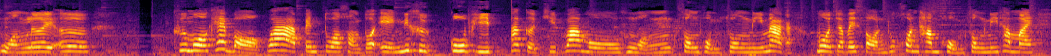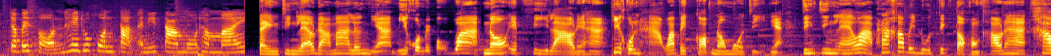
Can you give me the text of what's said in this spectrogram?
ห่วงเลย เออ คือโมแค่บอกว่าเป็นตัวของตัวเองนี่คือกูผิด ถ้าเกิดคิดว่าโมห่วงทรงผมทรงนี้มากอะโมจะไปสอนทุกคนทำผมทรงนี้ทำไม จะไปสอนให้ทุกคนตัดอันนี้ตามโมทำไม แต่จริงๆแล้วดราม่าเรื่องนี้มีคนไปพบว่าน้อง FC ลาวเนี่ยฮะที่คนหาว่าไปก๊อปน้องโมจิเนี่ยจริง ๆ แล้วอะถ้าเข้าไปดู t ิ k t o k ของเขานะฮะเขา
